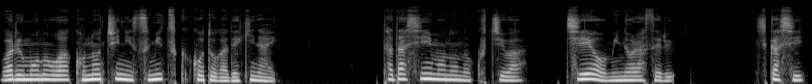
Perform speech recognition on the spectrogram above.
悪者はこの地に住み着くことができない。正しい者の口は知恵を実らせる。しかし、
